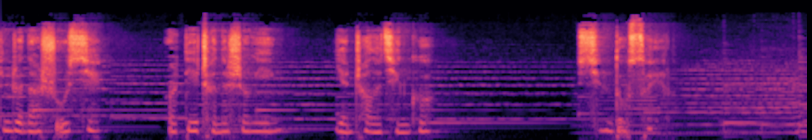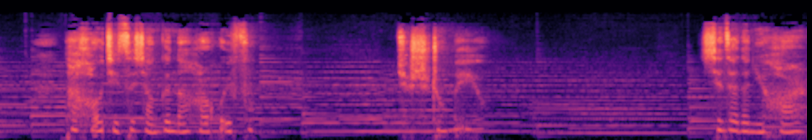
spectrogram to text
听着那熟悉而低沉的声音演唱的情歌，心都碎了。他好几次想跟男孩回复，却始终没有。现在的女孩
